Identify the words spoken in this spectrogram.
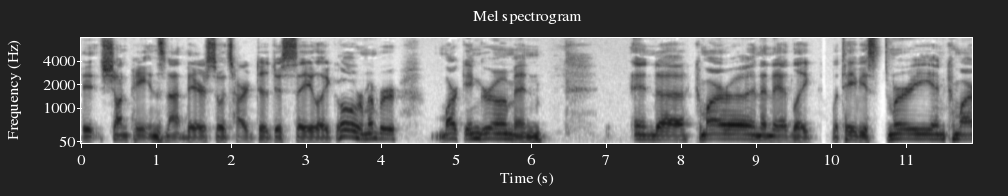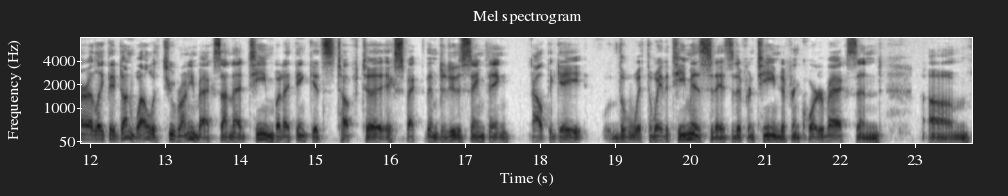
It Sean Payton's not there, so it's hard to just say like, oh, remember Mark Ingram and and uh, Kamara, and then they had like Latavius Murray and Kamara. Like they've done well with two running backs on that team, but I think it's tough to expect them to do the same thing out the gate. The with the way the team is today, it's a different team, different quarterbacks, and um,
